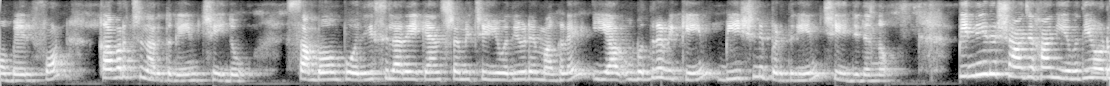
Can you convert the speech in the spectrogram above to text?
മൊബൈൽ ഫോൺ കവർച്ച നടത്തുകയും ചെയ്തു. സംഭവം പോലീസിൽ അറിയിക്കാൻ ശ്രമിച്ച യുവതിയുടെ മകളെ ഇയാൾ ഉപദ്രവിക്കുകയും ഭീഷണിപ്പെടുത്തുകയും ചെയ്തിരുന്നു. പിന്നീട് ഷാജഹാൻ യുവതിയോട്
